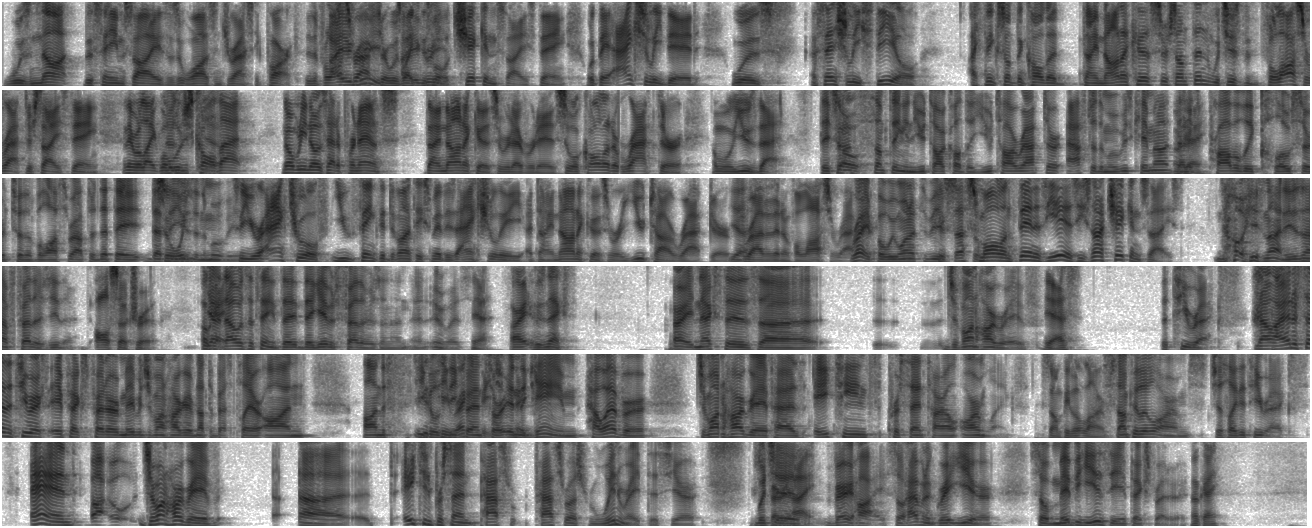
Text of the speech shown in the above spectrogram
was not the same size as it was in Jurassic Park. The Velociraptor was like this little chicken-sized thing. What they actually did was essentially steal. I think something called a Deinonychus or something, which is the Velociraptor-sized thing. And they were like, "Well, we'll just call yeah. that nobody knows how to pronounce Deinonychus or whatever it is. So we'll call it a raptor and we'll use that. They So- found something in Utah called the Utah Raptor after the movies came out that is Okay. probably closer to the Velociraptor that they that they what use in the movies. So your actual, you think that DeVonta Smith is actually a Deinonychus or a Utah raptor Yes. rather than a Velociraptor. right, but we want it to be accessible. small and thin as he is, he's not chicken sized. No, he's not. He doesn't have feathers either. Also true. Okay. Yeah, that was the thing. They, they gave it feathers, and then and anyways. yeah. All right. Who's next? All right, next is uh, Javon Hargrave, Yes. The T Rex. Now I understand the T Rex apex predator. Maybe Javon Hargrave not the best player on on the good Eagles defense or page- in the game. However, Javon Hargrave has 18th percentile arm length. Stumpy little arms. stumpy little arms, just like the T Rex. And uh, Javon Hargrave, uh, 18% pass pass rush win rate this year, which very is high. very high. So having a great year. So maybe he is the apex predator. Okay.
